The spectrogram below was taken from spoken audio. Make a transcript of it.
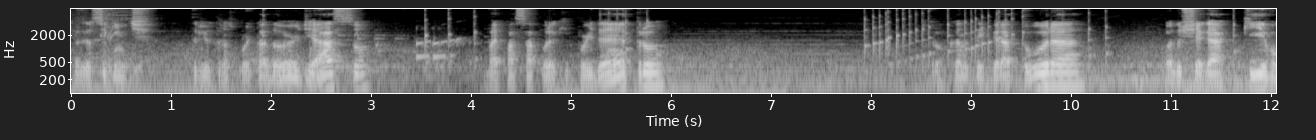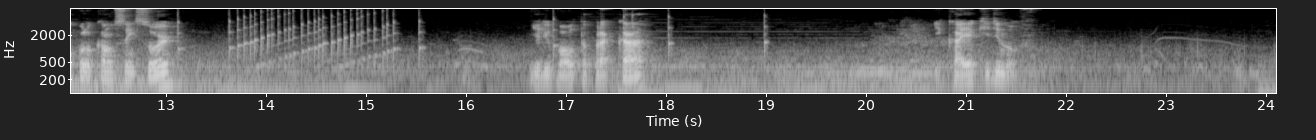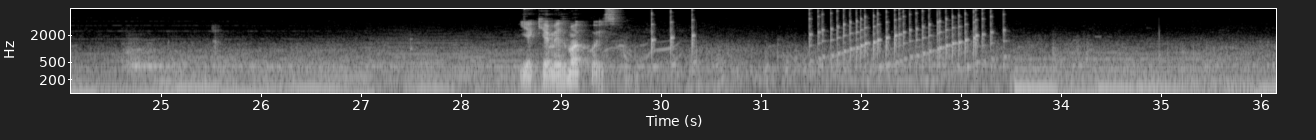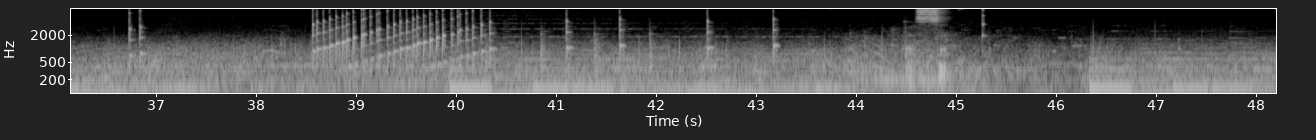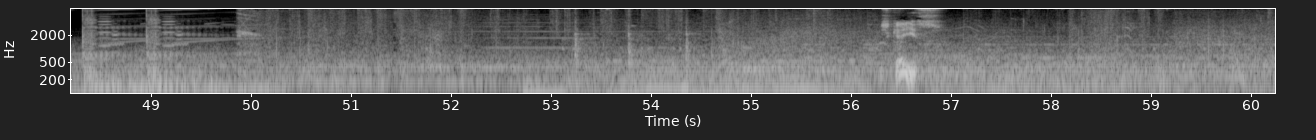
fazer o seguinte: trilho transportador de aço. Vai passar por aqui por dentro, trocando temperatura. Quando chegar aqui, eu vou colocar um sensor. E ele volta para cá cai aqui de novo. E aqui é a mesma coisa. Acho que é isso.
